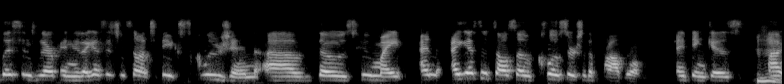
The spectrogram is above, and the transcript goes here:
listen to their opinions. I guess it's just not to the exclusion of those who might, and I guess it's also closer to the problem I think is mm-hmm. uh,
